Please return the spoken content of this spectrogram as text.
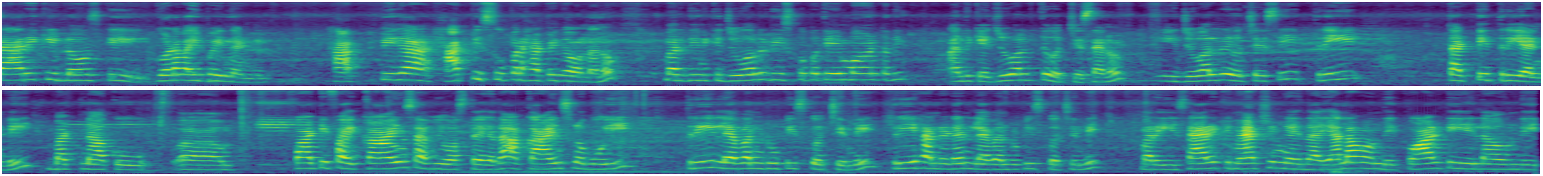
శారీకి బ్లౌజ్కి గొడవ అయిపోయిందండి. హ్యాపీగా హ్యాపీ సూపర్ హ్యాపీగా ఉన్నాను. మరి దీనికి జ్యువెలరీ తీసుకోకపోతే ఏం బాగుంటుంది? అందుకే జ్యువెలరీతో వచ్చేసాను. ఈ జ్యువెలరీ వచ్చేసి త్రీ థర్టీ త్రీ అండి. బట్ నాకు ఫార్టీ ఫైవ్ కాయిన్స్ అవి వస్తాయి కదా ఆ కాయిన్స్లో పోయి త్రీ లెవెన్ రూపీస్కి వచ్చింది త్రీ హండ్రెడ్ అండ్ లెవెన్ రూపీస్కి వచ్చింది మరి ఈ శారీకి మ్యాచింగ్ అయిందా? ఎలా ఉంది? క్వాలిటీ ఎలా ఉంది?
